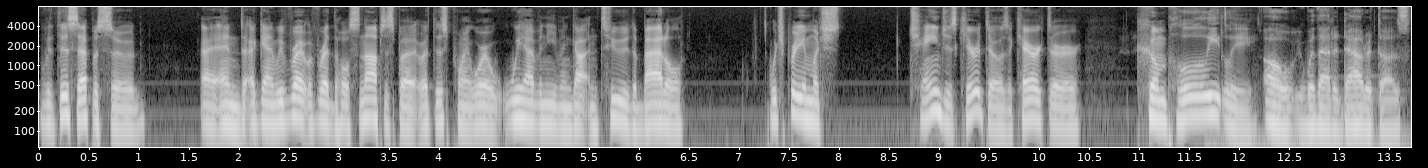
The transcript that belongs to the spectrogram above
with this episode. And again, we've read we've read the whole synopsis, but at this point, where we haven't even gotten to the battle, which pretty much changes Kirito as a character completely, Oh, without a doubt, it does.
